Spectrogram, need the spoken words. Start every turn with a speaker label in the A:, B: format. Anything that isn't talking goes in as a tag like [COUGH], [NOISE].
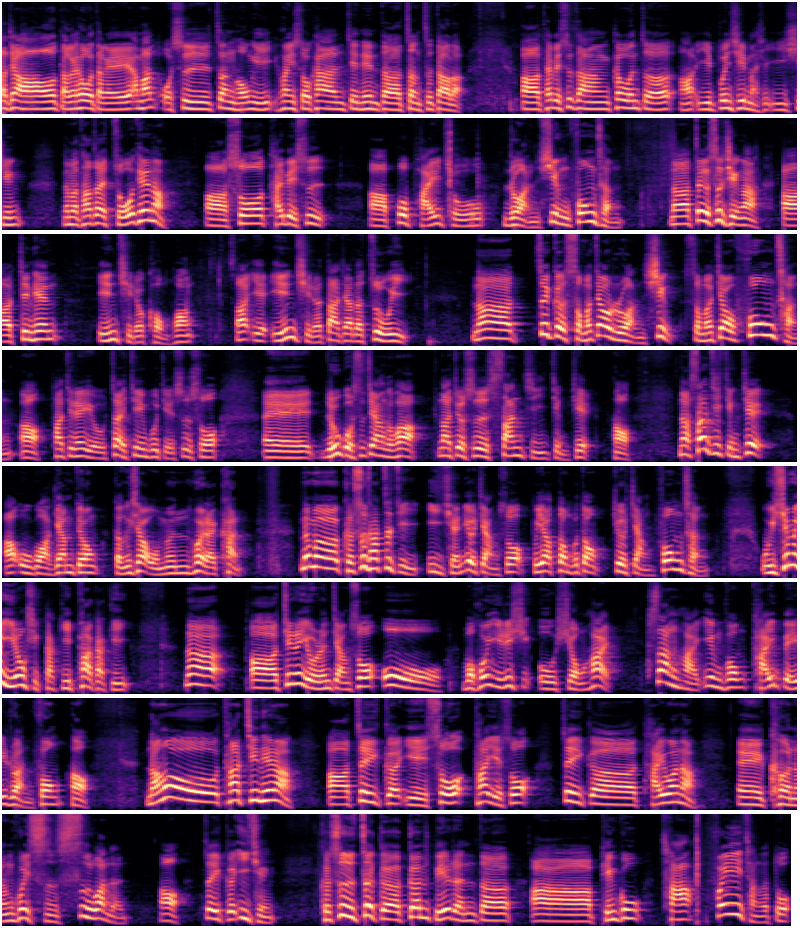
A: 大家好，大家好，大家阿曼，我是郑宏仪，欢迎收看今天的政治到了。啊，台北市长柯文哲啊，以本期马是疑心，那么他在昨天呢啊说台北市啊不排除软性封城，那这个事情啊啊今天引起了恐慌，啊也引起了大家的注意。那这个什么叫软性，什么叫封城啊？他今天有再进一步解释说，诶，如果是这样的话，那就是三级警戒。好，那三级警戒啊，五挂严重，等一下我们会来看。那么，可是他自己以前又讲说，不要动不动就讲封城，为什么伊拢是家己怕家己？那啊，今天有人讲说，哦，莫非伊是哦上海、上海硬封，台北软封？哈，然后他今天啊啊，这个也说，他也说，这个台湾啊，诶，可能会死四万人哦，这个疫情，可是这个跟别人的啊评估差非常的多。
